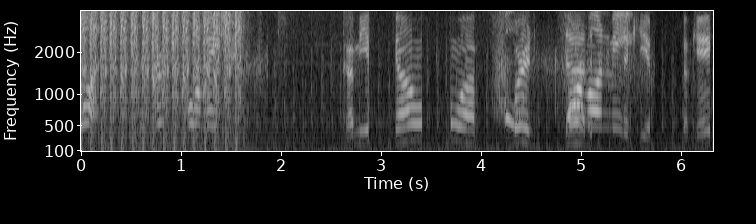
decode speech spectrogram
One, return to formation. Caminhão abordado Form on me. aqui, ok?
